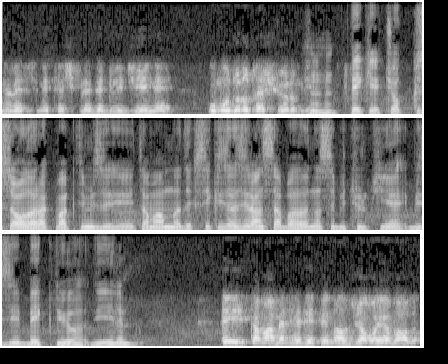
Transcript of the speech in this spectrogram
nüvesini teşkil edebileceğini umudunu taşıyorum hı. Peki çok kısa olarak vaktimizi e, tamamladık. 8 Haziran sabahı nasıl bir Türkiye bizi bekliyor diyelim. E, tamamen HDP'nin alacağı oya bağlı.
